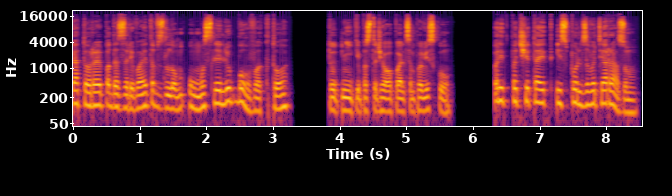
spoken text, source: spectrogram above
которое подозревает в злом умысле любого, кто... Тут Ники постучала пальцем по виску. Предпочитает использовать разум.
